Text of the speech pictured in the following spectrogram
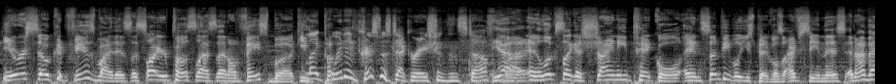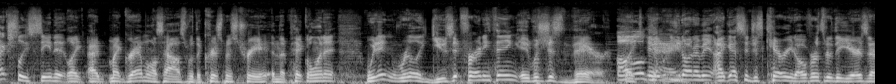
you were so confused by this. I saw your post last night on Facebook. You like put- we did christmas decorations and stuff yeah, but- and it looks like a shiny pickle. And some people use pickles. I've seen this, and I've actually seen it like at my grandma's house with a Christmas tree and the pickle in it. We didn't really use it for anything. It was just there. Oh, like, it- okay. you know what I mean? I guess it just carried over through the years, and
